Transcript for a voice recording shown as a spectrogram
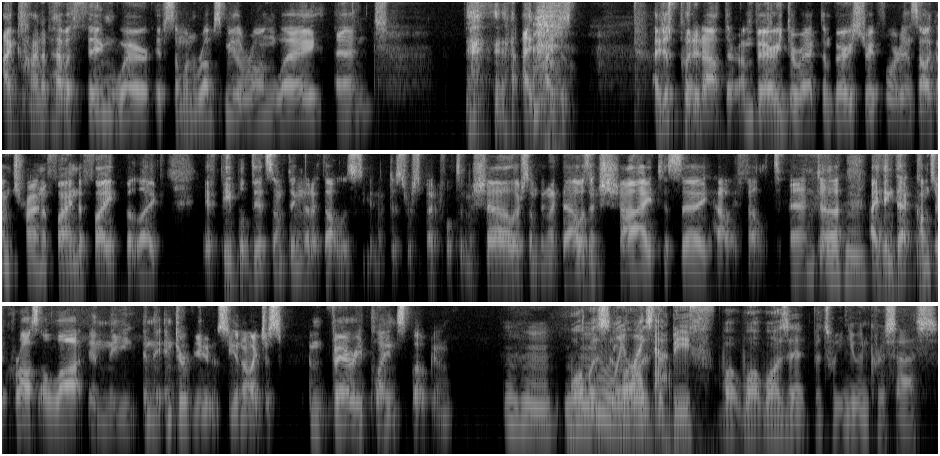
I kind of have a thing where if someone rubs me the wrong way and I, I just I just put it out there. I'm very direct. I'm very straightforward. And it's not like I'm trying to find a fight, but like if people did something that I thought was, you know, disrespectful to Michelle or something like that, I wasn't shy to say how I felt. And uh, Mhm. I think that comes across a lot in the in the interviews. You know, I just am very plain spoken. Mm-hmm. What was Ooh, what like was the beef? What what was it between you and Chris S?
